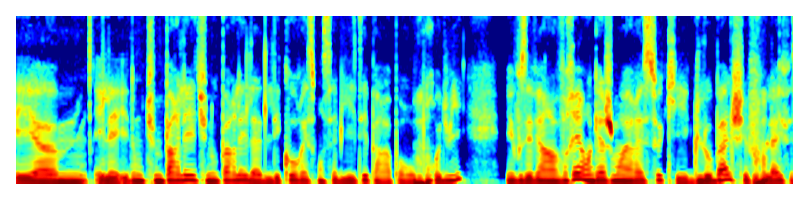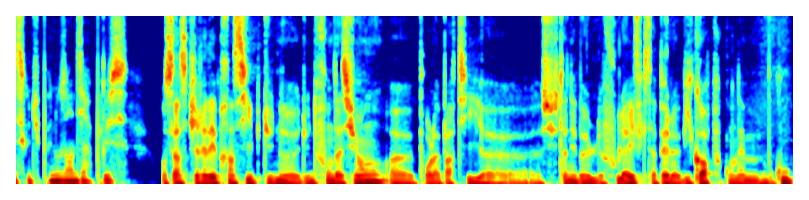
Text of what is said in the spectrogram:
Euh, et, donc, tu me parlais, tu nous parlais là, de l'éco-responsabilité par rapport aux mhm. produits, mais vous avez un vrai engagement RSE qui est global chez Full mhm. Life. Est-ce que tu peux nous en dire plus? On s'est inspiré des principes d'une fondation euh, pour la partie euh, sustainable de Full Life qui s'appelle Bicorp, qu'on aime beaucoup,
